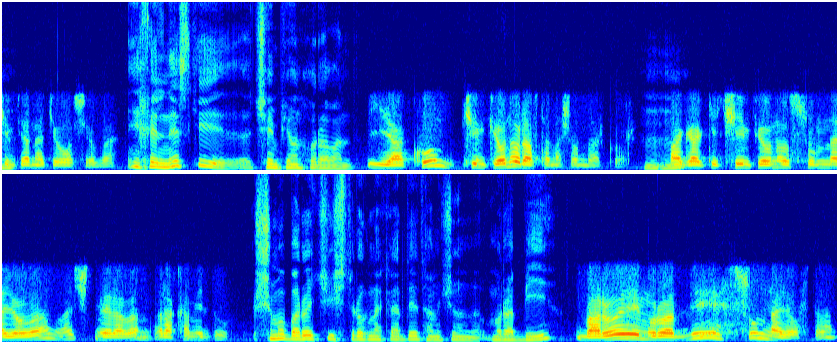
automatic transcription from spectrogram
چمپیونات آسیا با این خیلی نیست که چمپیون ها یا یکم چمپیون ها نشون در کار. اگر که چمپیون ها سوم نیابند می‌روند رقم دو. شما برای چی اشتراک نکردید؟ همچون مربی؟ برای مربی سوم نیافتند.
